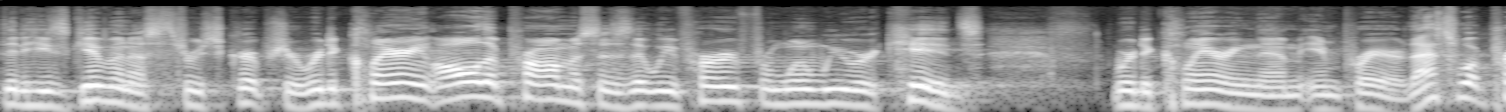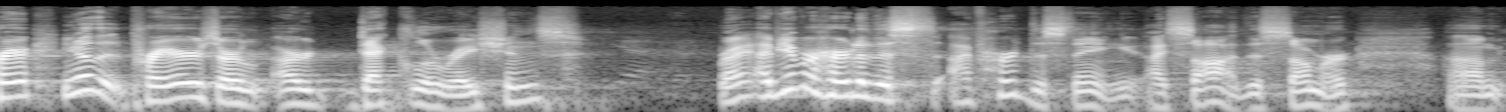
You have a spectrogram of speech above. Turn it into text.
that He's given us through Scripture. We're declaring all the promises that we've heard from when we were kids we're declaring them in prayer. That's what prayer, you know that prayers are, are declarations, right? Have you ever heard of this? I've heard this thing. I saw it this summer. Um,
